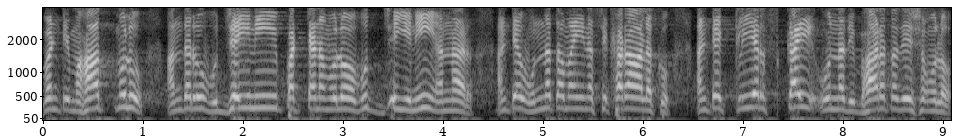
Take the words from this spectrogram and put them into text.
వంటి మహాత్ములు అందరూ ఉజ్జయిని పట్టణములో ఉజ్జయిని అన్నారు. అంటే ఉన్నతమైన శిఖరాలకు అంటే క్లియర్ స్కై ఉన్నది భారతదేశములో.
